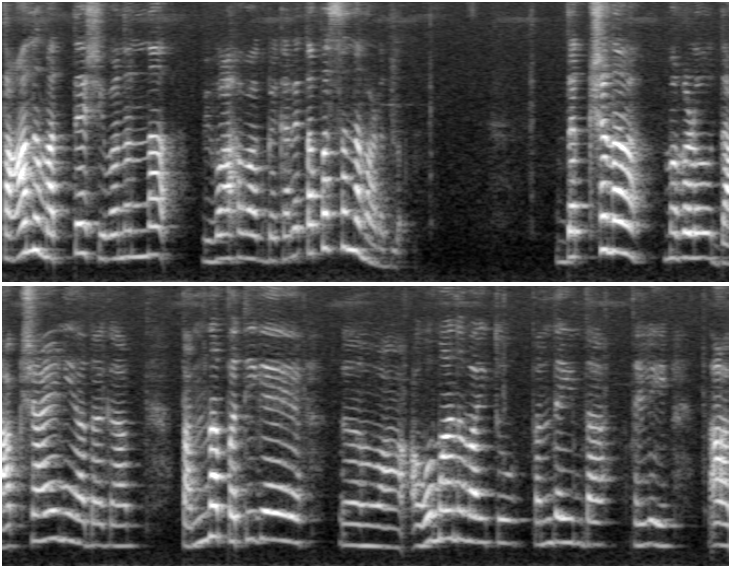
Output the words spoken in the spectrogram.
ತಾನು ಮತ್ತೆ ಶಿವನನ್ನ ವಿವಾಹವಾಗಬೇಕಾದ್ರೆ ತಪಸ್ಸನ್ನು ಮಾಡಿದ್ಲು. ದಕ್ಷನ ಮಗಳು ದಾಕ್ಷಾಯಣಿಯಾದಾಗ ತನ್ನ ಪತಿಗೆ ಅವಮಾನವಾಯಿತು ತಂದೆಯಿಂದ ಹೇಳಿ ಆ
